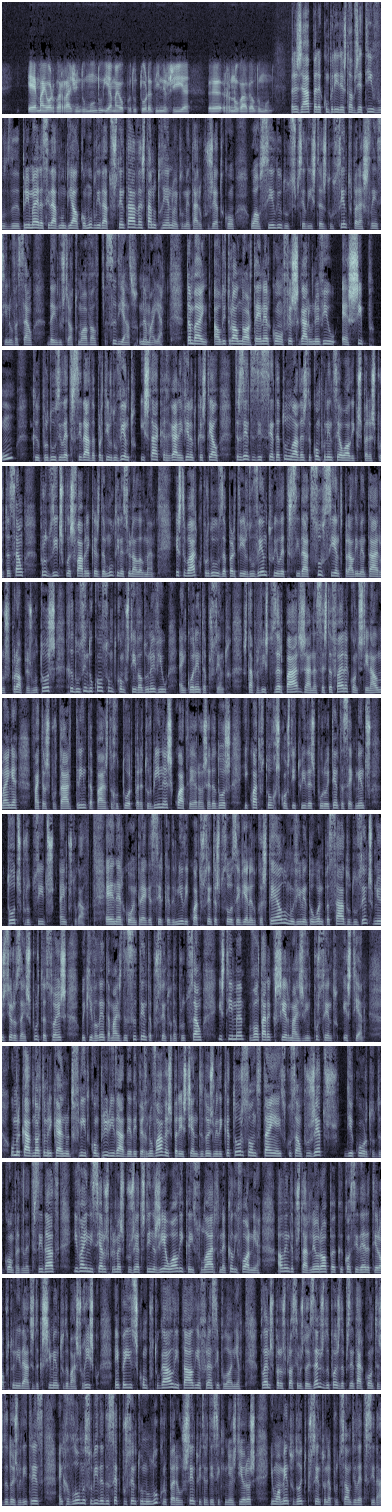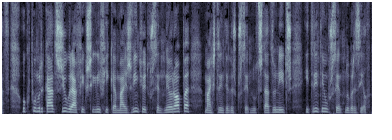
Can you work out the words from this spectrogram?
É a maior barragem do mundo e a maior produtora de energia eh, renovável do mundo. Para já, para cumprir este objetivo de primeira cidade mundial com mobilidade sustentada, está no terreno a implementar o projeto com o auxílio dos especialistas do Centro para a Excelência e Inovação da Indústria Automóvel, sediado na Maia. Também ao litoral norte, a Enercon fez chegar o navio E-Ship 1, que produz eletricidade a partir do vento e está a carregar em Viana do Castelo 360 toneladas de componentes eólicos para exportação, produzidos pelas fábricas da multinacional alemã. Este barco produz a partir do vento eletricidade suficiente para alimentar os próprios motores, reduzindo o consumo de combustível do navio em 40%. Está previsto zarpar já na sexta-feira, com destino à Alemanha. Vai transportar 30 pás de rotor para turbinas, 4 aerogeradores e 4 torres constituídas por 80 segmentos medicamentos, todos produzidos em Portugal. A Enerco emprega cerca de 1.400 pessoas em Viana do Castelo, movimentou o ano passado 200 milhões de euros em exportações, o equivalente a mais de 70% da produção, e estima voltar a crescer mais 20% este ano. O mercado norte-americano definido como prioridade de EDP Renováveis para este ano de 2014, onde tem em execução projetos de acordo de compra de eletricidade e vai iniciar os primeiros projetos de energia eólica e solar na Califórnia, além de apostar na Europa, que considera ter oportunidades de crescimento de baixo risco em países como Portugal, Itália, França e Polónia. Planos para os próximos dois anos, depois de apresentar contas de 2013, em que revelou uma subida de 7% no lucro para os 135 milhões de euros e um aumento de 8% na produção de eletricidade, o que por mercados geográficos significa mais 28% na Europa, mais 32% nos Estados Unidos e 30 31% no Brasil.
